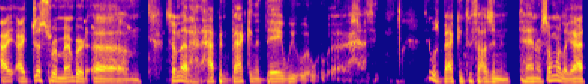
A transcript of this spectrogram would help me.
I, I just remembered um, something that happened back in the day. We, I I think it was back in 2010 or somewhere like that.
